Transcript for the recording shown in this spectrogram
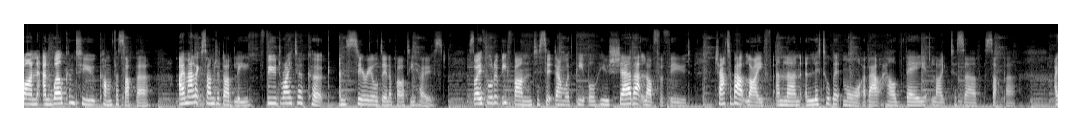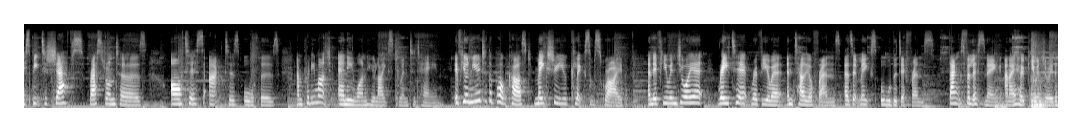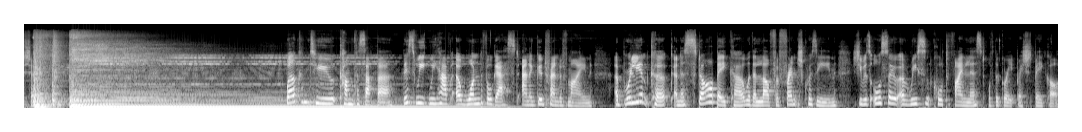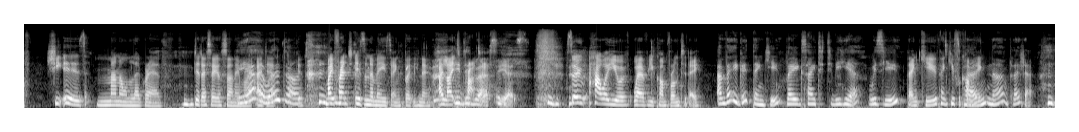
Everyone, and welcome to Come for Supper. I'm Alexandra Dudley, food writer, cook, and serial dinner party host. So I thought it'd be fun to sit down with people who share that love for food, chat about life, and learn a little bit more about how they like to serve supper. I speak to chefs, restaurateurs, artists, actors, authors, and pretty much anyone who likes to entertain. If you're new to the podcast, make sure you click subscribe. And if you enjoy it, rate it, review it, and tell your friends, as it makes all the difference. Thanks for listening, and I hope you enjoy the show. Welcome to Come for Supper. This week we have a wonderful guest and a good friend of mine. A brilliant cook and a star baker with a love for French cuisine, she was also a recent quarter-finalist of the Great British Bake Off. She is Manon Lagrève. Did I say your surname right? Yeah, I did. well done. My French isn't amazing, but you know, I like You to did well, practice. Yes. So, how are you wherever you come from today? I'm very good, thank you. Very excited to be here with you. Thank you. Thank you for coming. No, pleasure. uh,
